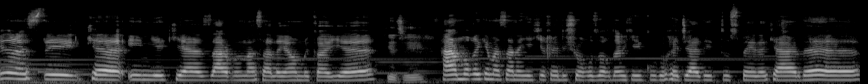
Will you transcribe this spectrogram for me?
می‌دونستی که این یکی از ضرب‌المثلای آمریکاییه؟ چی؟ هر موقع که مثلا یکی خیلی شوق و ذوق داره که یه گروه جدید دوست پیدا کرده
